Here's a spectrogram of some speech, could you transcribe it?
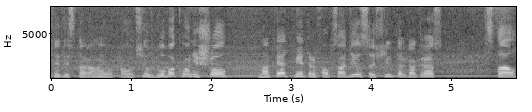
с этой стороны получилось. Глубоко не шел, на 5 метров обсадился, фильтр как раз стал.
